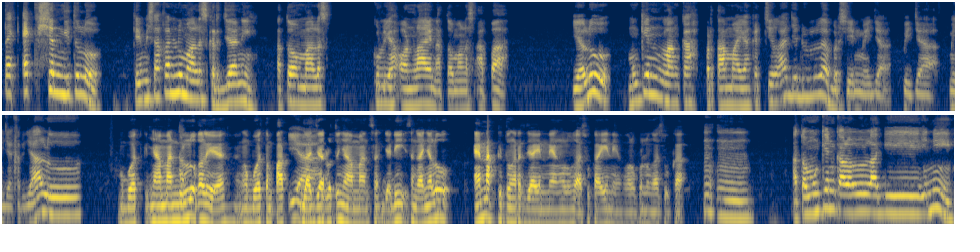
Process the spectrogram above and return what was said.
take action gitu loh. Kayak misalkan lu males kerja nih, atau males kuliah online, atau males apa. Ya lu mungkin langkah pertama yang kecil aja dulu lah bersihin meja meja meja kerja lu Ngebuat nyaman dulu kali ya. Ngebuat tempat Iya. belajar lu tuh nyaman. Jadi seenggaknya lu enak gitu ngerjain yang lu nggak sukain ya, walaupun lu nggak suka. Mm-mm. atau mungkin kalau lu lagi ini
